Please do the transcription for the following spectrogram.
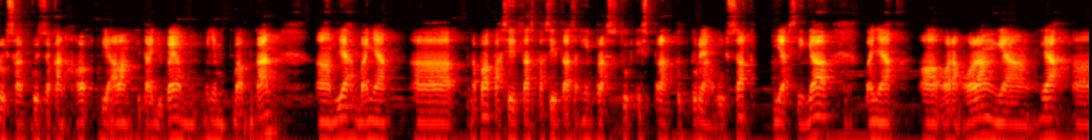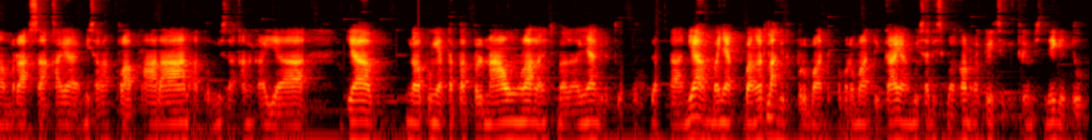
kerusakan-kerusakan di alam kita juga yang menyebabkan um, ya banyak uh, apa fasilitas-fasilitas infrastruktur infrastruktur yang rusak ya sehingga banyak eh, orang-orang uh, yang ya uh, merasa kayak misalkan kelaparan atau misalkan kayak ya nggak punya tempat bernaung lah lain sebagainya gitu. Dan ya banyak banget lah gitu problematika-problematika yang bisa disebabkan oleh krisis iklim sendiri gitu.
